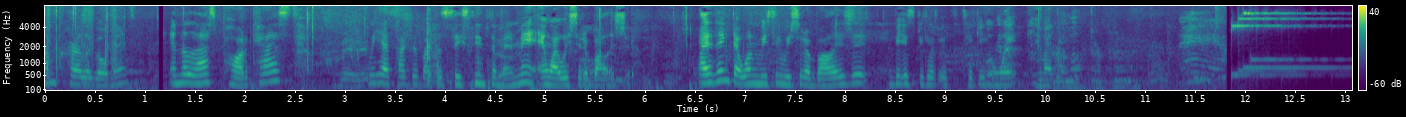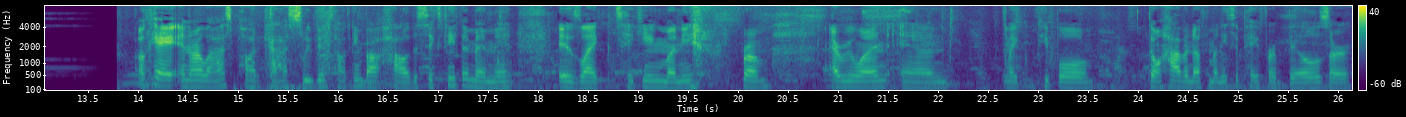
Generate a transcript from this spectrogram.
I'm Carla Gomez. In the last podcast, we had talked about the 16th Amendment and why we should abolish it. I think that one reason we should abolish it is because it's taking away money. Okay, in our last podcast, we've been talking about how the 16th Amendment is like taking money from everyone and like people don't have enough money to pay for bills or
